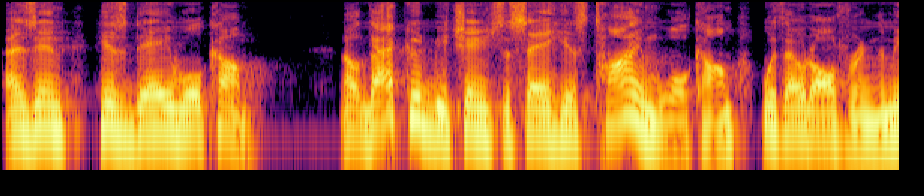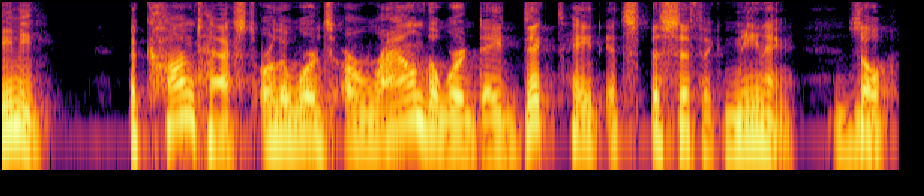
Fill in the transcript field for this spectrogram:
as in, his day will come. Now that could be changed to say his time will come without altering the meaning. The context or the words around the word day dictate its specific meaning. Mm-hmm. So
